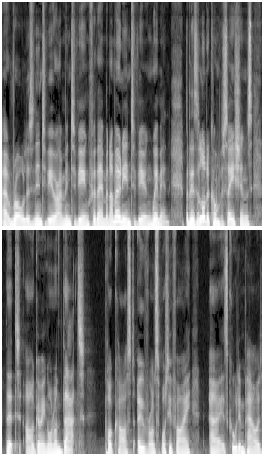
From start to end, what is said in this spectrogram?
uh, role as an interviewer. I'm interviewing for them, and I'm only interviewing women. But there's a lot of conversations that are going on on that podcast over on Spotify uh, it's called Empowered,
